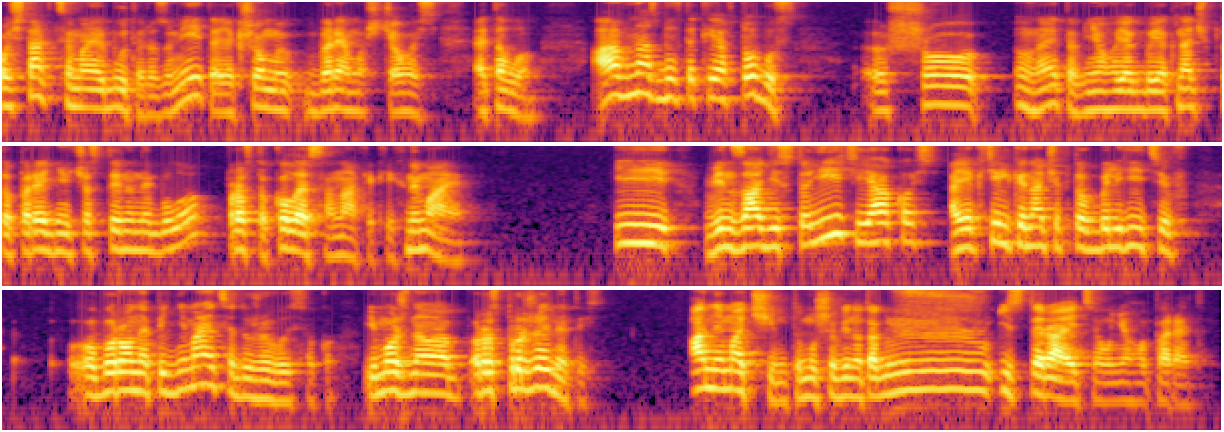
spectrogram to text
Ось так це має бути, розумієте, якщо ми беремо з чогось еталон. А в нас був такий автобус, е, що, ну, знаєте, в нього якби як начебто передньої частини не було, просто колеса нафіг, їх немає. І він ззаді стоїть якось, а як тільки, начебто, в бельгійців оборона піднімається дуже високо, і можна розпружинитись, а нема чим, тому що він отак і стирається у нього перед.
